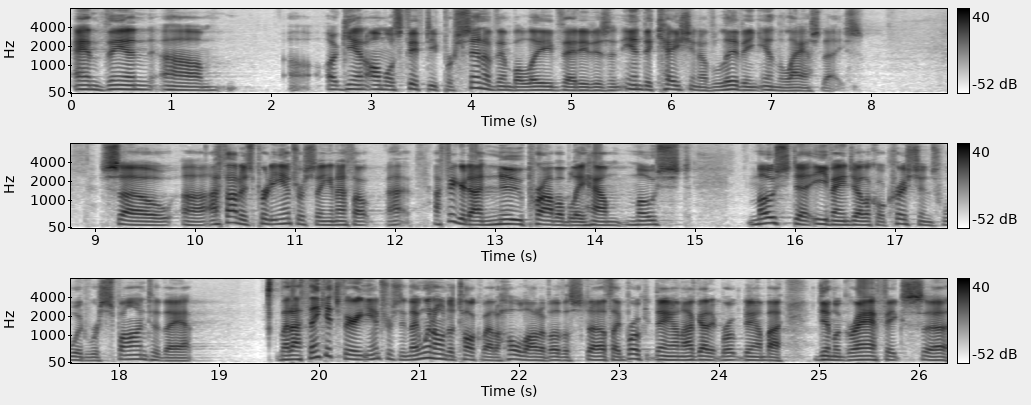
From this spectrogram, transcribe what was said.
And then um, uh, again, almost 50% of them believe that it is an indication of living in the last days. So uh, I thought it was pretty interesting, and I thought I, I figured I knew probably how most most uh, evangelical Christians would respond to that. But I think it's very interesting. They went on to talk about a whole lot of other stuff. They broke it down. I've got it broke down by demographics uh,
